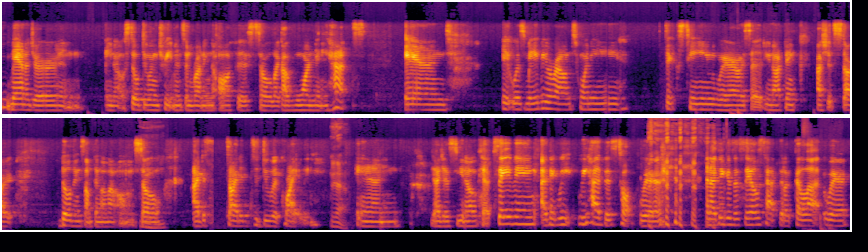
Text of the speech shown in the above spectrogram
manager and you know still doing treatments and running the office so like i've worn many hats and it was maybe around 2016 where i said you know i think i should start building something on my own so Mhm. i decided to do it quietly Yeah. and I just, you know, kept saving. I think we we had this talk where, and I think it's a sales tactic a lot where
